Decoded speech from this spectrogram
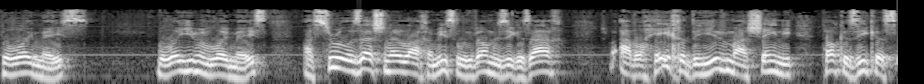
v'loy meis, v'loy yibim v'loy meis, asur l'zeh shnei lachem yisa livam mizikazach, aval heicha de yivma sheni pokazikas,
